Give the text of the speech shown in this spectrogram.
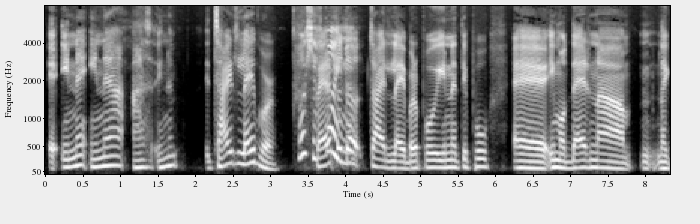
ε, είναι, είναι, α- είναι child labor. Όχι, Πέρα αυτό από είναι. το child labor που είναι τύπου ε, η μοντέρνα. Like,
